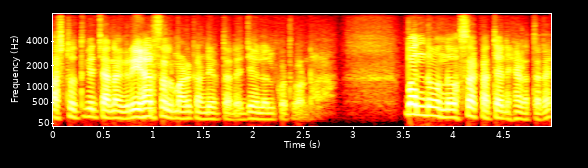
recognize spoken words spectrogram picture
ಅಷ್ಟೊತ್ತಿಗೆ ಚೆನ್ನಾಗಿ ರಿಹರ್ಸಲ್ ಮಾಡ್ಕೊಂಡಿರ್ತಾರೆ ಜೈಲಲ್ಲಿ ಕೂತ್ಕೊಂಡು. ಬಂದು ಒಂದು ಹೊಸ ಕಥೆನ ಹೇಳ್ತಾರೆ.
